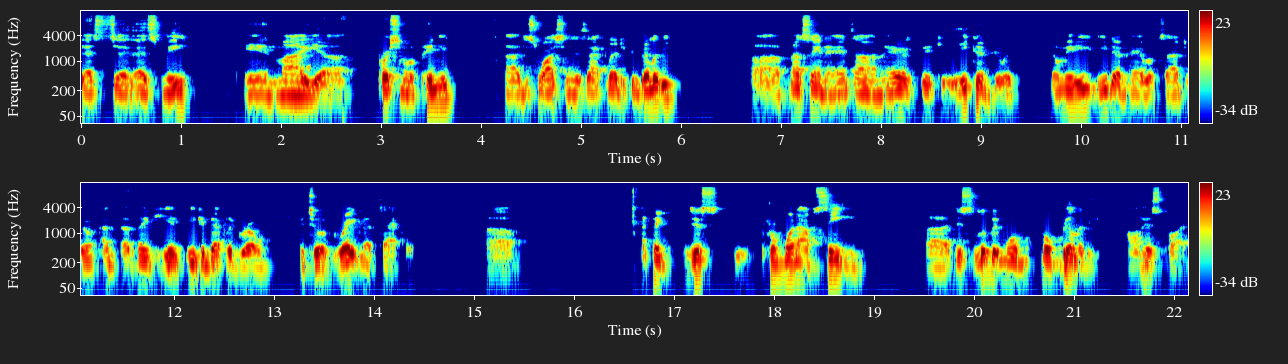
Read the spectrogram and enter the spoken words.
That's that's me, and my uh, personal opinion. Uh, just watching his athletic ability. Uh, not saying that Anton Harris he, couldn't do it. I mean, he, he doesn't have upside to him. I, I think he, he could definitely grow into a great left tackle. Uh, I think just from what I've seen, uh, just a little bit more mobility on his part.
